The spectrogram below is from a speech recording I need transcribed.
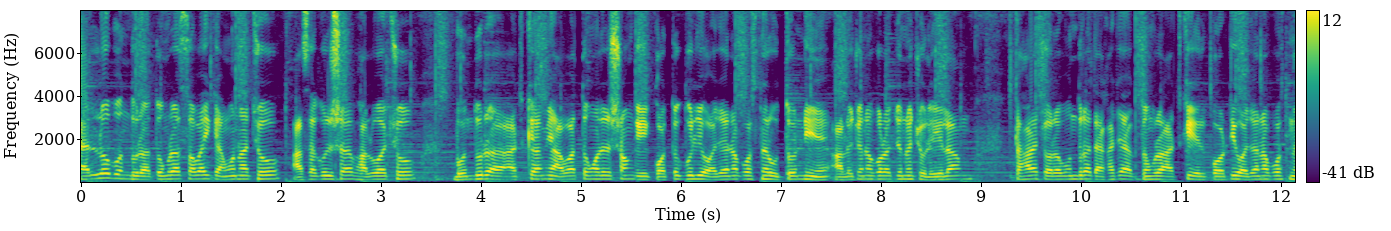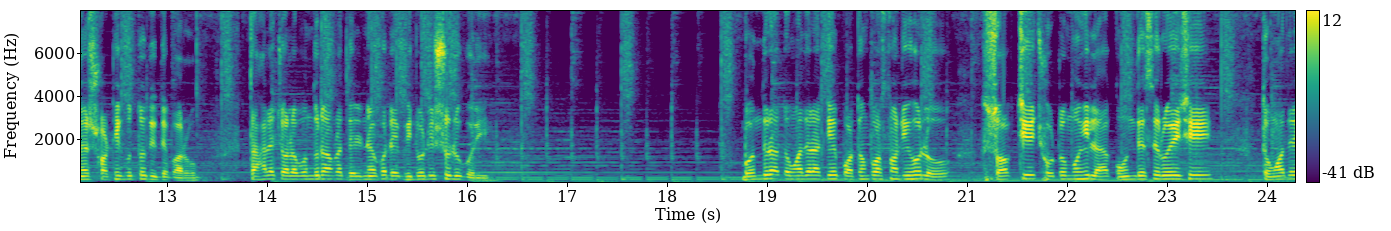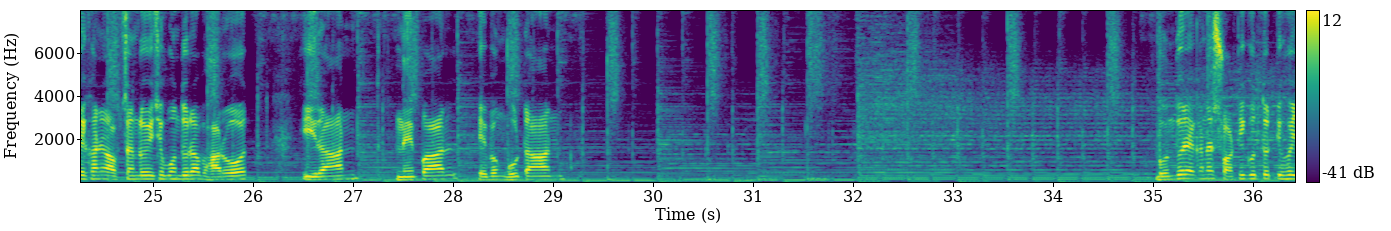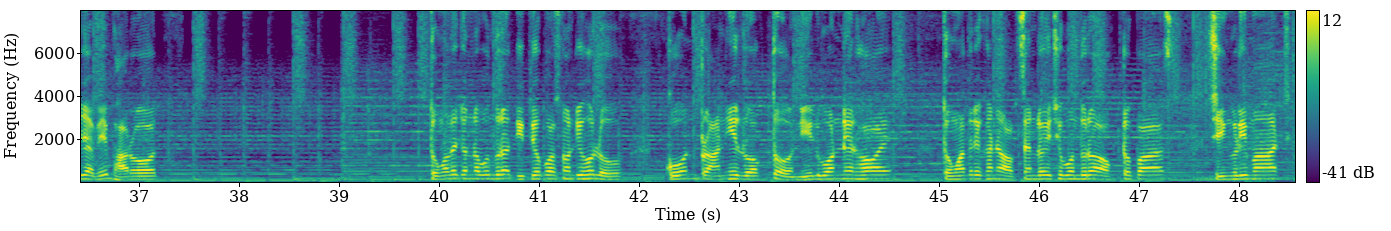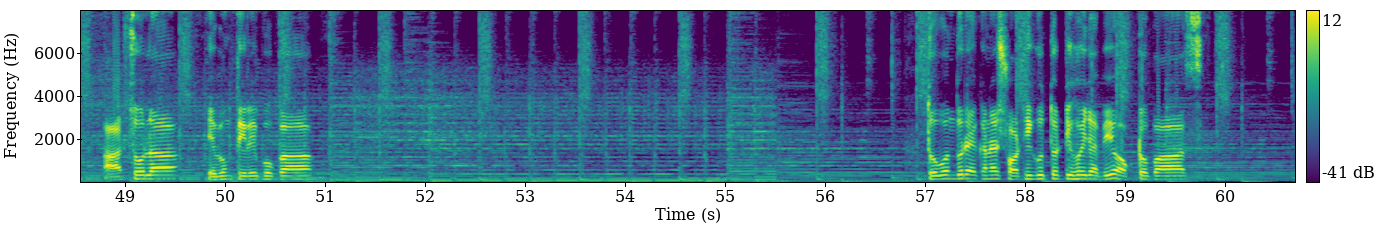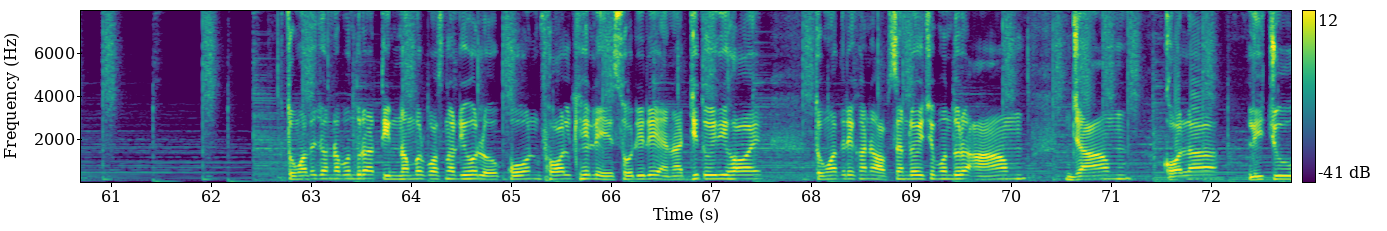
Hello বন্ধুরা, তোমরা সবাই কেমন আছো? আশা করি সবাই ভালো আছো। বন্ধুরা, আজকে আমি আবার তোমাদের সঙ্গে কতগুলি অজানা প্রশ্নের উত্তর নিয়ে আলোচনা করার জন্য চলে এলাম। তাহলে চলো বন্ধুরা, দেখা যাক তোমরা আজকের কটি অজানা প্রশ্নের সঠিক উত্তর দিতে পারো। তাহলে চলো বন্ধুরা, আমরা দেরি না করে ভিডিওটি শুরু করি। বন্ধুরা, তোমাদের আজকে প্রথম প্রশ্নটি হলো, সবচেয়ে ছোট মহিলা কোন দেশে রয়েছে? তোমাদের এখানে অপশান রয়েছে বন্ধুরা, ভারত, ইরান, নেপাল এবং ভুটান। বন্ধুরা, এখানে সঠিক উত্তরটি হয়ে যাবে ভারত। তোমাদের জন্য বন্ধুরা, দ্বিতীয় প্রশ্নটি হলো, কোন প্রাণীর রক্ত নীল বর্ণের হয়? তোমাদের এখানে অপশান রয়েছে বন্ধুরা অক্টোপাস চিংড়ি মাছ, আরশোলা এবং তেলেপোকা। তো বন্ধুরা, এখানে সঠিক উত্তরটি হয়ে যাবে অক্টোপাস তোমাদের জন্য বন্ধুরা তিন নম্বর প্রশ্নটি হলো, কোন ফল খেলে শরীরে এনার্জি তৈরি হয়? তোমাদের এখানে অপশান রয়েছে বন্ধুরা, আম, জাম, কলা, লিচু।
